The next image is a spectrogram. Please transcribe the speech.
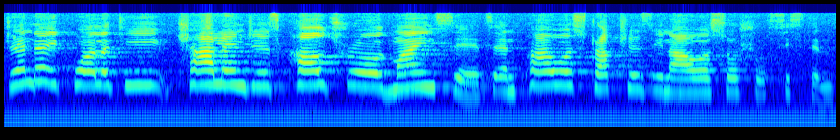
Gender equality challenges cultural mindsets and power structures in our social systems.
